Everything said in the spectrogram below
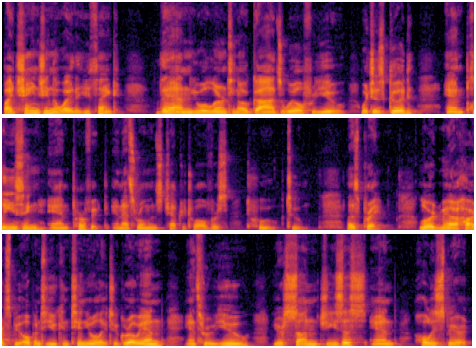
by changing the way that you think. Then you will learn to know God's will for you, which is good and pleasing and perfect. And that's Romans chapter 12, verse 2. 2. Let's pray. Lord, may our hearts be open to you continually to grow in and through you, your Son, Jesus, and Holy Spirit,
